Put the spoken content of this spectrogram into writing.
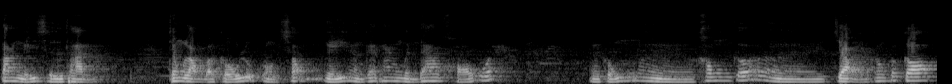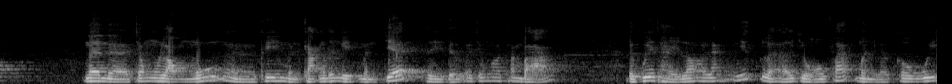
Tâm nghĩ sự thành trong lòng bà cụ lúc còn sống, nghĩ rằng cái thân mình đau khổ quá. Cũng ờ, không có ờ, chồng, không có con. Nên là trong lòng muốn ờ, khi mình cận tới nghiệp mình chết thì được ở trong ngôi tam bảo. Được quý thầy lo lắng nhất là ở chùa hộ pháp mình là cô quý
